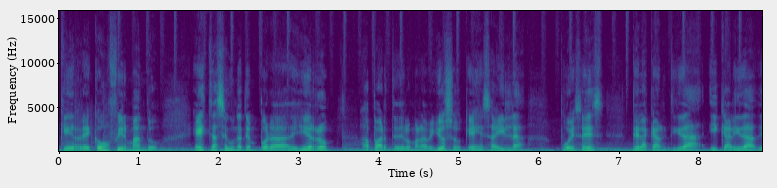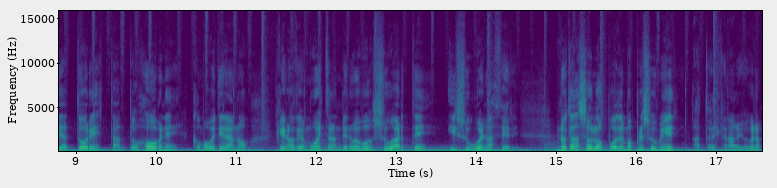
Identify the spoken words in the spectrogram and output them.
que reconfirmando esta segunda temporada de Hierro, aparte de lo maravilloso que es esa isla, pues es de la cantidad y calidad de actores, tanto jóvenes como veteranos, que nos demuestran de nuevo su arte y su buen hacer. No tan solo podemos presumir, actores canarios, yo creo,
